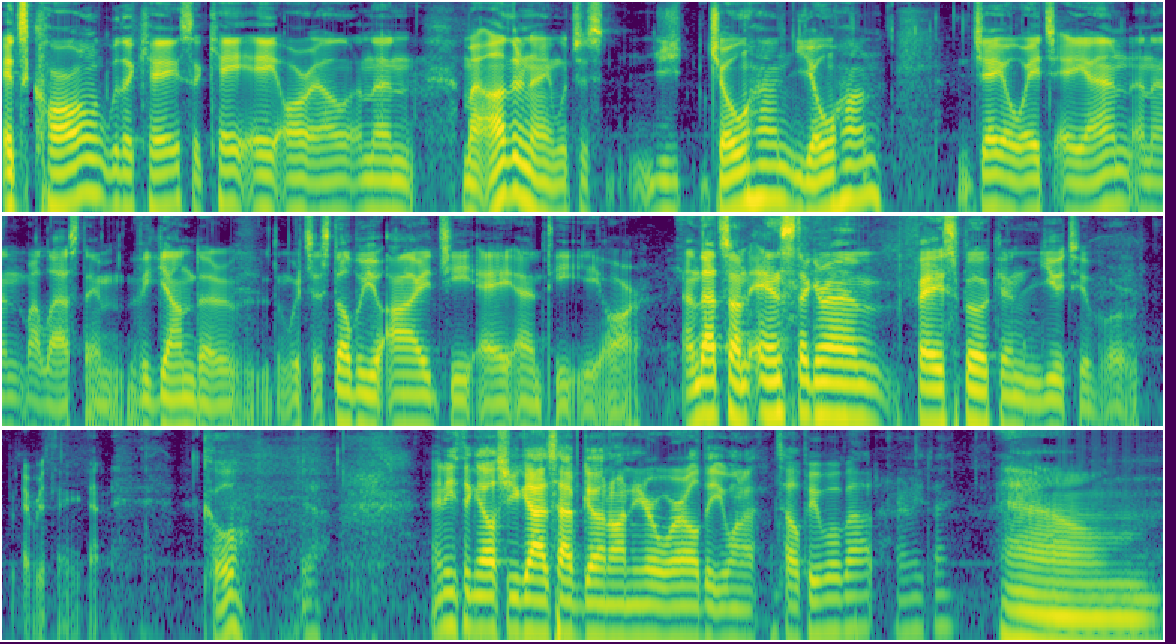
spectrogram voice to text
it's Carl with a K, so K A R L, and then my other name, which is J- Johan Johan, J O H A N, and then my last name Wigander, which is W I G A N D E R, and that's on Instagram, Facebook, and YouTube, or everything. Yeah. Cool. Yeah. Anything else you guys have going on in your world that you want to tell people about or anything? Um,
